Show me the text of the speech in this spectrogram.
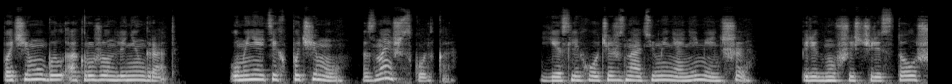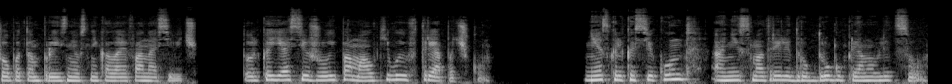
Почему был окружен Ленинград? У меня этих «почему» знаешь сколько? Если хочешь знать, у меня не меньше, перегнувшись через стол, шепотом произнес Николай Афанасьевич. Только я сижу и помалкиваю в тряпочку. Несколько секунд они смотрели друг другу прямо в лицо.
